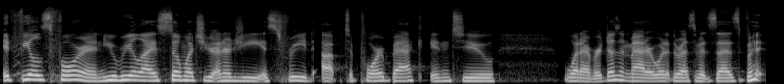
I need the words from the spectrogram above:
it feels foreign. You realize so much of your energy is freed up to pour back into whatever. It doesn't matter what the rest of it says, but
